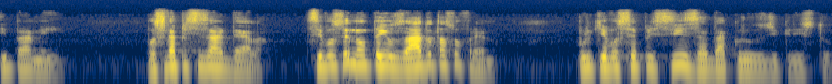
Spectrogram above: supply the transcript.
e para mim. Você vai precisar dela. Se você não tem usado, está sofrendo. Porque você precisa da cruz de Cristo.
